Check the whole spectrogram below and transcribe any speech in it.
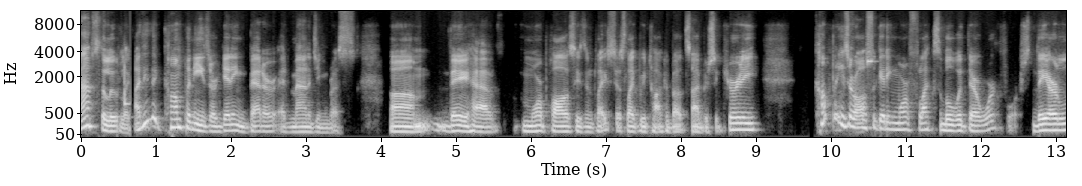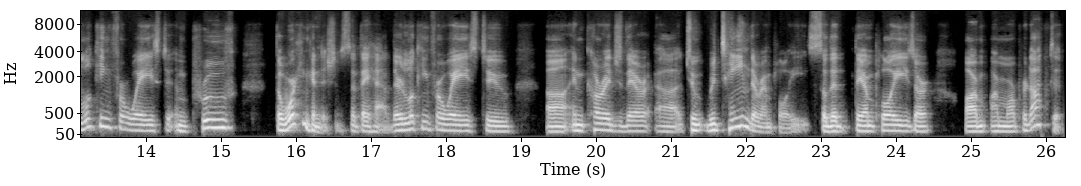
Absolutely. I think that companies are getting better at managing risks. Um, they have more policies in place, just like we talked about cybersecurity companies are also getting more flexible with their workforce. They are looking for ways to improve the working conditions that they have. They're looking for ways to uh, encourage their uh, to retain their employees so that their employees are are, are more productive.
